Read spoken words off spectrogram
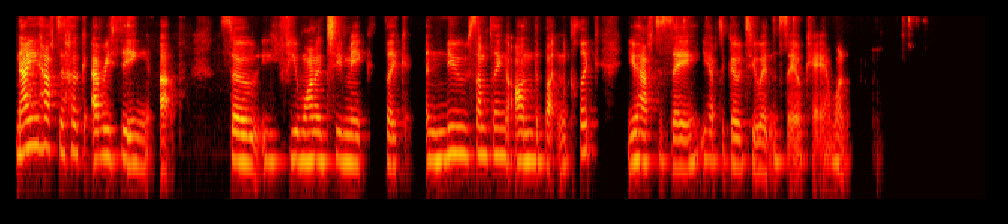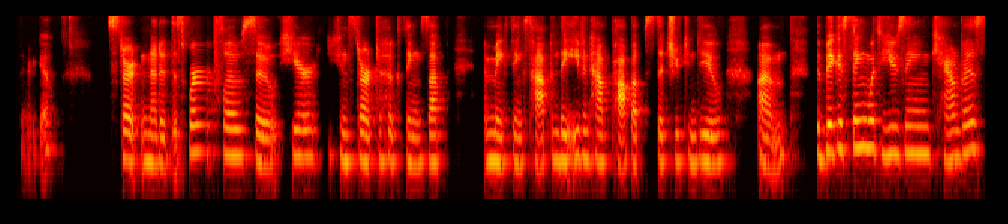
now you have to hook everything up. So if you wanted to make like a new something on the button click, you have to say, you have to go to it and say, okay, I want, there we go. Start and edit this workflow. So here you can start to hook things up and make things happen. They even have pop-ups that you can do. Um, the biggest thing with using Canvas,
